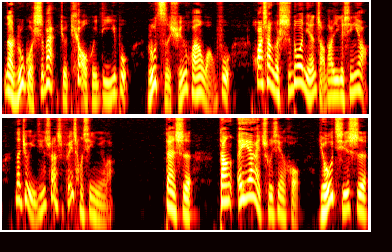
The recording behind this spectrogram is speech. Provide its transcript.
那如果失败，就跳回第一步，如此循环往复，花上个十多年找到一个新药，那就已经算是非常幸运了。但是，当 AI 出现后，尤其是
